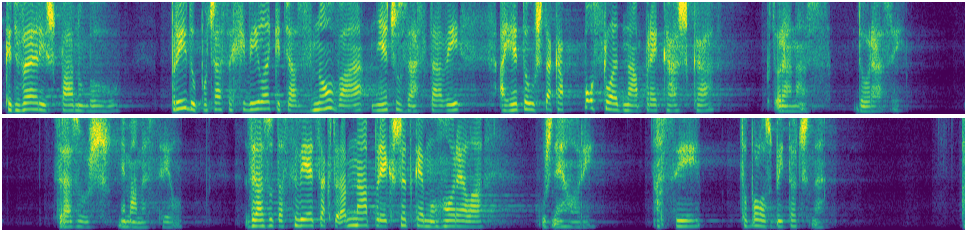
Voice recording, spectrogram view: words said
keď veríš Pánu Bohu, prídu počase chvíle, keď ťa znova niečo zastaví a je to už taká posledná prekážka, ktorá nás dorazí. Zrazu už nemáme sil. Zrazu tá svieca, ktorá napriek všetkému horela, už nehorí. Asi to bolo zbytočné. A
